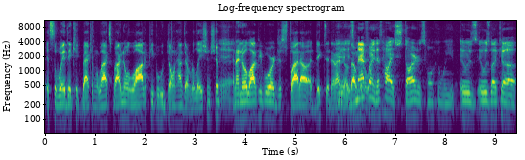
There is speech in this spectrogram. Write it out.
It's the way they kick back and relax. But I know a lot of people who don't have that relationship, Yeah. and I know a lot of people who are just flat out addicted. And I know it's that mad a- funny. That's how I started smoking weed. It was it was like uh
